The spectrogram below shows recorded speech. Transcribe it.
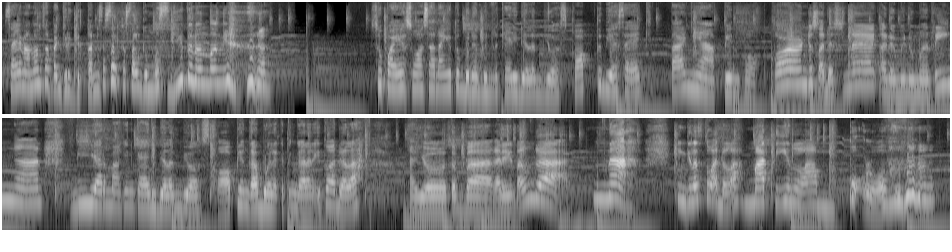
Saya nonton sampai gregetan, kesel-kesel gemes gitu nontonnya. supaya suasananya itu bener-bener kayak di dalam bioskop tuh biasanya kita nyiapin popcorn terus ada snack ada minuman ringan biar makin kayak di dalam bioskop yang gak boleh ketinggalan itu adalah Ayo tebak, ada yang tahu nggak? Nah, yang jelas tuh adalah matiin lampu loh.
